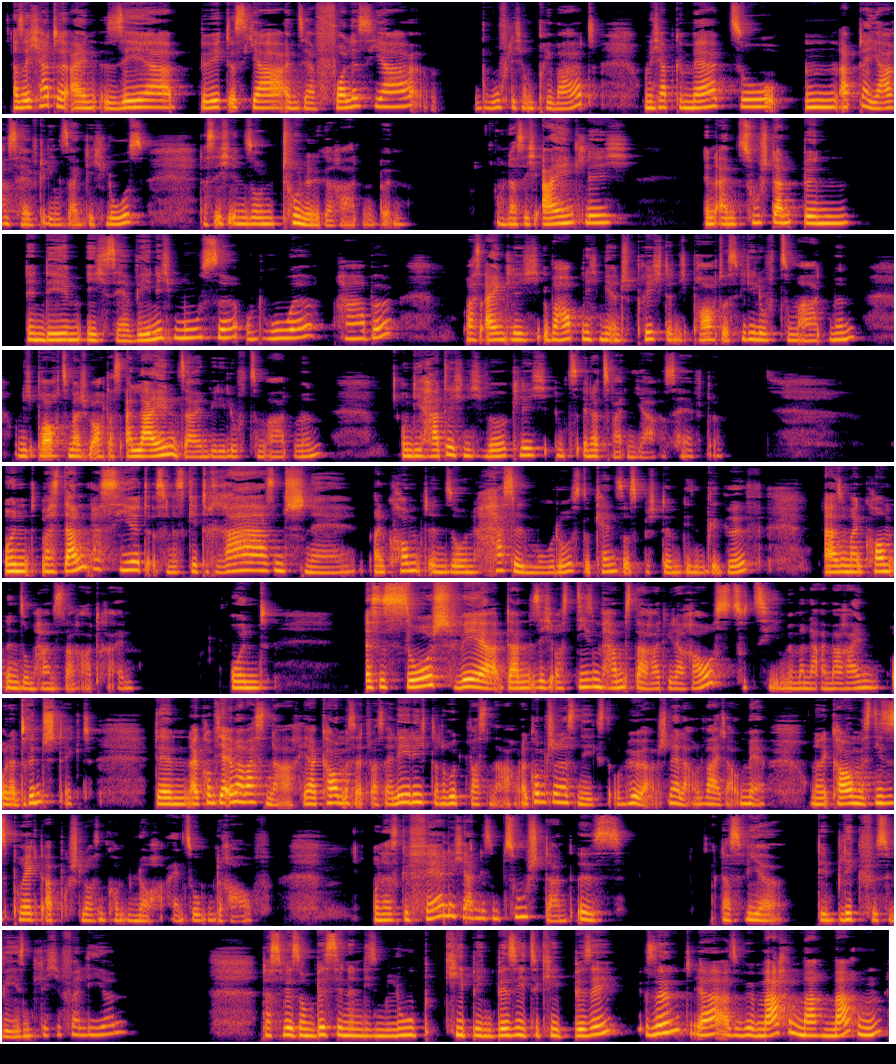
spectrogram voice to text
Also ich hatte ein sehr bewegtes Jahr, ein sehr volles Jahr beruflich und privat. Und ich habe gemerkt, so hm, ab der Jahreshälfte ging es eigentlich los, dass ich in so einen Tunnel geraten bin. Und dass ich eigentlich in einem Zustand bin, in dem ich sehr wenig Muße und Ruhe habe, was eigentlich überhaupt nicht mir entspricht, denn ich brauchte es wie die Luft zum Atmen. Und ich brauche zum Beispiel auch das Alleinsein wie die Luft zum Atmen. Und die hatte ich nicht wirklich in der zweiten Jahreshälfte. Und was dann passiert ist, und es geht rasend schnell, man kommt in so einen Hasselmodus, du kennst es bestimmt, diesen Begriff. Also man kommt in so ein Hamsterrad rein. Und es ist so schwer, dann sich aus diesem Hamsterrad wieder rauszuziehen, wenn man da einmal rein oder drin steckt. Denn da kommt ja immer was nach. Ja, kaum ist etwas erledigt, dann rückt was nach. Und dann kommt schon das nächste und höher und schneller und weiter und mehr. Und dann kaum ist dieses Projekt abgeschlossen, kommt noch eins oben drauf. Und das Gefährliche an diesem Zustand ist, dass wir den Blick fürs Wesentliche verlieren, dass wir so ein bisschen in diesem Loop keeping busy to keep busy sind, ja, also wir machen, machen, machen,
